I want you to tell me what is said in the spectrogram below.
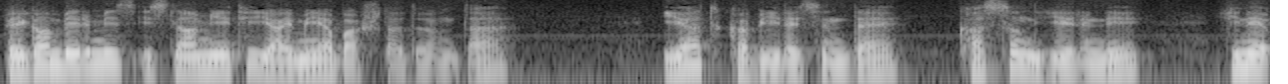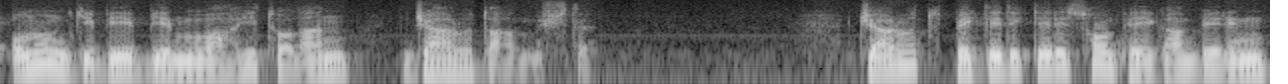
Peygamberimiz İslamiyet'i yaymaya başladığında İyad kabilesinde Kas'ın yerini yine onun gibi bir muvahhid olan Carut almıştı. Carut bekledikleri son peygamberin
